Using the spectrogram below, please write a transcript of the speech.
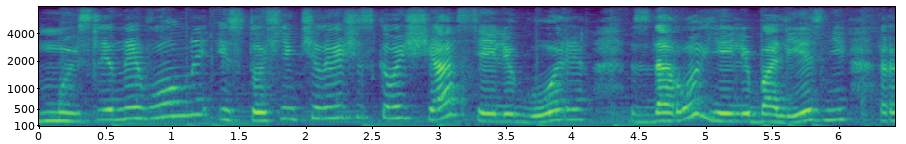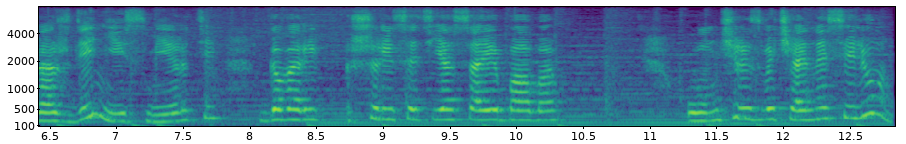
Мысленные волны – источник человеческого счастья или горя, здоровья или болезни, рождения и смерти, говорит Шри Сатья Саи. Ум чрезвычайно силен.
